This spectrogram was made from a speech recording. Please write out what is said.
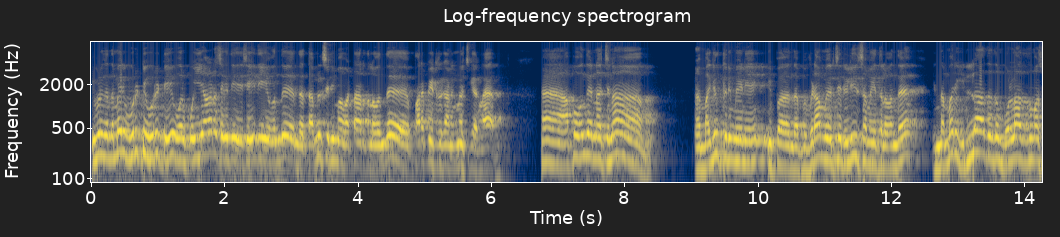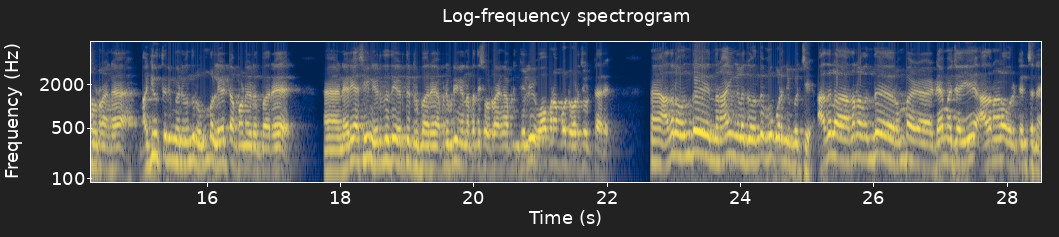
இவனுங்க இந்த மாதிரி உருட்டி உருட்டி ஒரு பொய்யான செய்தி செய்தியை வந்து இந்த தமிழ் சினிமா வட்டாரத்தில் வந்து பரப்பிட்டு இருக்கானுங்கன்னு வச்சுக்கோங்களேன். அப்போ வந்து என்னாச்சுன்னா மகிழ் திருமேனி இப்போ இந்த விடாமுயற்சி ரிலீஸ் சமயத்தில் வந்து இந்த மாதிரி இல்லாததும் பொல்லாததுமா சொல்கிறாங்க மகிழ் திருமேனி வந்து ரொம்ப லேட்டாக பணம் எடுப்பார். நிறையா சீன் எடுத்ததே எடுத்துகிட்டு இருப்பாரு. அப்படி இப்படின்னு என்னை பற்றி சொல்கிறாங்க அப்படின்னு சொல்லி ஓப்பனாக போட்டு உடச்சி விட்டாரு. அதில் வந்து இந்த நாய்ங்களுக்கு வந்து மூக்குடைஞ்சு போச்சு. அதில் அதில் வந்து ரொம்ப டேமேஜ் ஆகி அதனால் ஒரு டென்ஷனு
